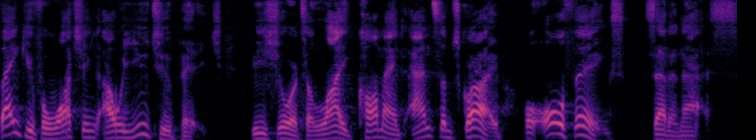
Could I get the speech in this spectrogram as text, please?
Thank you for watching our YouTube page. Be sure to like, comment, and subscribe for all things ZNS.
